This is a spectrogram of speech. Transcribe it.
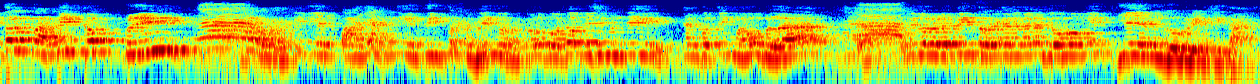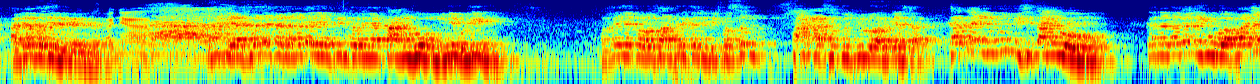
pinter tapi keblinger. Ini yang payah, ini yang pinter keblinger. Kalau bodoh masih mending. Yang penting mau belajar. Tapi kalau udah pinter, kadang-kadang diomongin, dia yang ngguruin kita. Ada apa sih kira-kira? Banyak. Jadi biasanya kadang-kadang yang pinternya tanggung ini begini. Makanya kalau santri tadi dipesen sangat setuju luar biasa. Karena ilmunya mesti tanggung. Kadang-kadang ibu bapaknya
